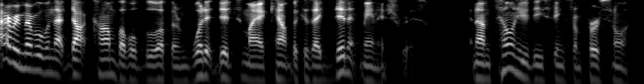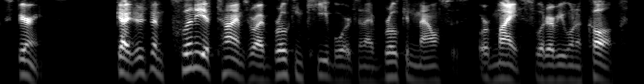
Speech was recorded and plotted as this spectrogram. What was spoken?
I remember when that dot com bubble blew up and what it did to my account because I didn't manage risk. And I'm telling you these things from personal experience. Guys, there's been plenty of times where I've broken keyboards and I've broken mouses or mice, whatever you want to call them.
